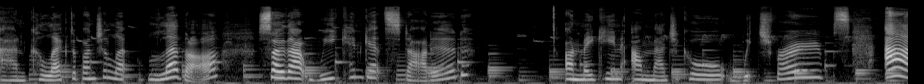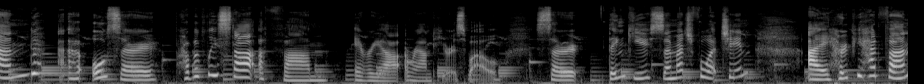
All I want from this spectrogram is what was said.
and collect a bunch of le leather so that we can get started on making our magical witch robes and uh, also probably start a farm area around here as well. So, thank you so much for watching. I hope you had fun,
